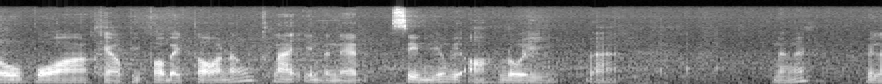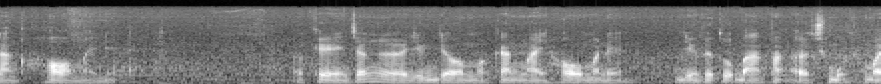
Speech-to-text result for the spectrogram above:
ដូរពណ៌ក្រៅពីពណ៌បៃតងហ្នឹងខ្លាចអ៊ីនធឺណិតស៊ីមយើងវាអស់លុយបាទហ្នឹងណាវាឡើងក្រហមហើយនេះអូខេអញ្ចឹងយើងយកមកកាន់ My Home ហ្នឹងយើងទទួលបានឈ្មោះថ្មី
